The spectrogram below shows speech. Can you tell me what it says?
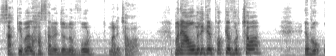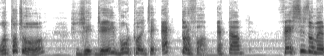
সাকিব আল হাসানের জন্য ভোট মানে চাওয়া। মানে আওয়ামী লীগের পক্ষে ভোট চাওয়া। এবং অথচ যেই ভোট হয়েছে একতরফা, একটা ফেসিজমের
